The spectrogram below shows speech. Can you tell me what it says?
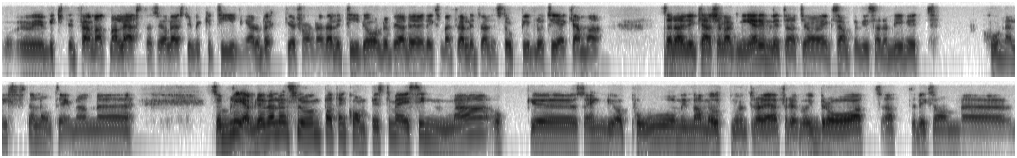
det var viktigt för henne att man läste. Så jag läste mycket tidningar och böcker från en väldigt tidig ålder. Vi hade liksom ett väldigt, väldigt stort bibliotek hemma. Så det hade kanske varit mer rimligt att jag exempelvis hade blivit journalist eller någonting. Men eh, så blev det väl en slump att en kompis till mig simma och eh, så hängde jag på och min mamma uppmuntrade det för det var ju bra att, att liksom, eh,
